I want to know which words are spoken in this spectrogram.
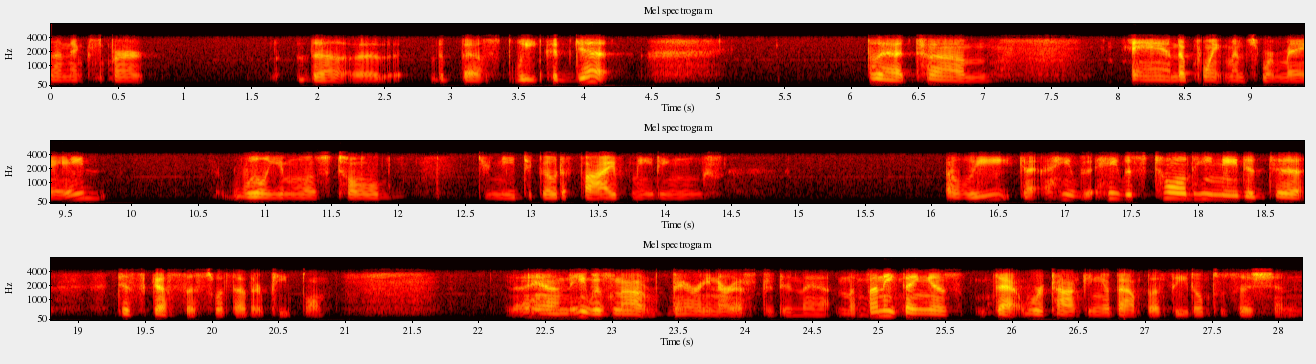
an expert, the uh, the best we could get. But um, and appointments were made. William was told you need to go to five meetings a week. He he was told he needed to discuss this with other people and he was not very interested in that. And the funny thing is that we're talking about the fetal position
